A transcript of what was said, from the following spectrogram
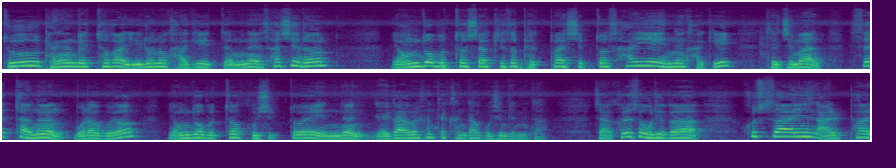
두 방향 벡터가 이루는 각이기 때문에 사실은 0도부터 시작해서 180도 사이에 있는 각이 되지만 세타는 뭐라고요? 0도부터 90도에 있는 예각을 선택한다고 보시면 됩니다. 자, 그래서 우리가 코사인 알파,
